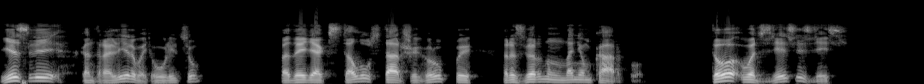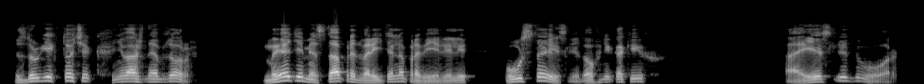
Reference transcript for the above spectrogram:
Если контролировать улицу, подойдя к столу старшей группы, развернул на нем карту, то вот здесь и здесь. С других точек неважный обзор. Мы эти места предварительно проверили. Пусто и следов никаких. А если двор?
